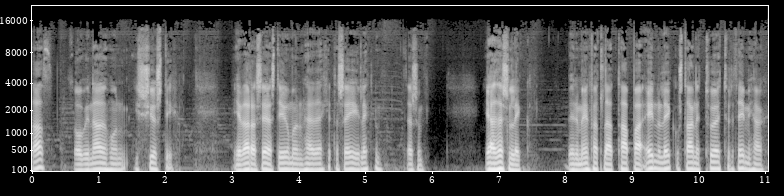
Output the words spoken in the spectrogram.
það þó við naðum hún í sjöstík ég verð að segja að stigumörun hefði ekkert að segja í leiknum þessum. Já þessum leik. Við erum einfallega að tapa einu leik og staðan er 2-1 fyrir þeim í hag.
